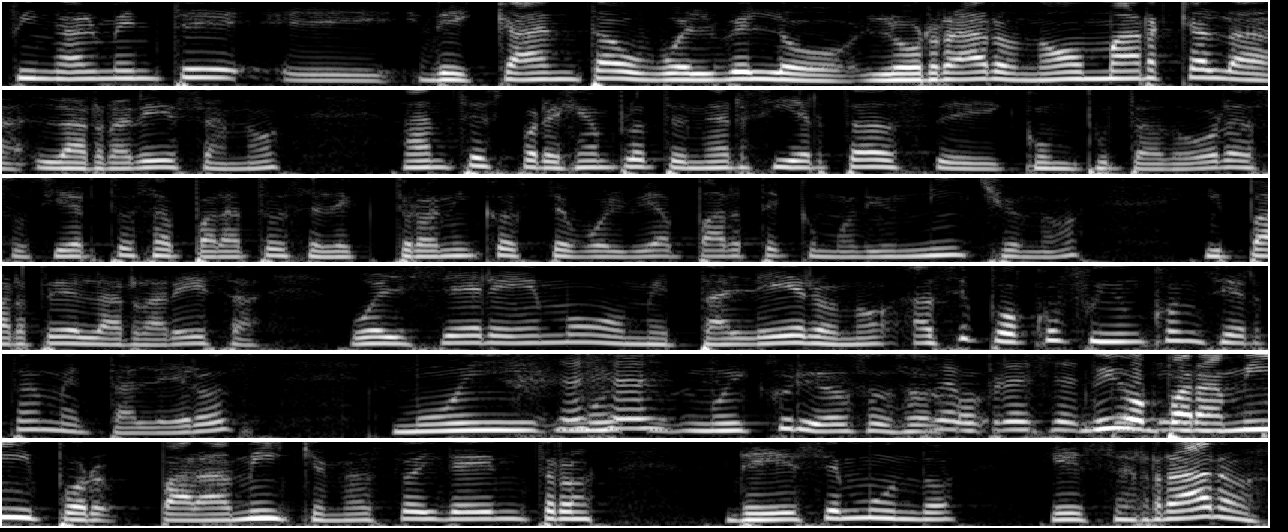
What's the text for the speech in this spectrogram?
finalmente eh, decanta o vuelve lo, lo raro, ¿no? Marca la, la rareza, ¿no? Antes, por ejemplo, tener ciertas eh, computadoras o ciertos aparatos electrónicos te volvía parte como de un nicho, ¿no? Y parte de la rareza. O el ser emo o metalero, ¿no? Hace poco fui a un concierto de metaleros muy, muy, muy curioso. digo, para mí, por, para mí, que no estoy dentro de ese mundo, es raro.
